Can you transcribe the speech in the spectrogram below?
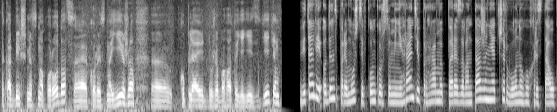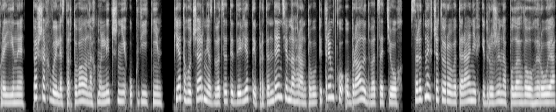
така більш м'ясна порода, це корисна їжа, е, купляють дуже багато яєць дітям. Віталій один з переможців конкурсу міні-грантів програми перезавантаження Червоного Христа України. Перша хвиля стартувала на Хмельниччині у квітні. 5 червня з 29 претендентів на грантову підтримку обрали 20. Серед них четверо ветеранів і дружина полеглого героя,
